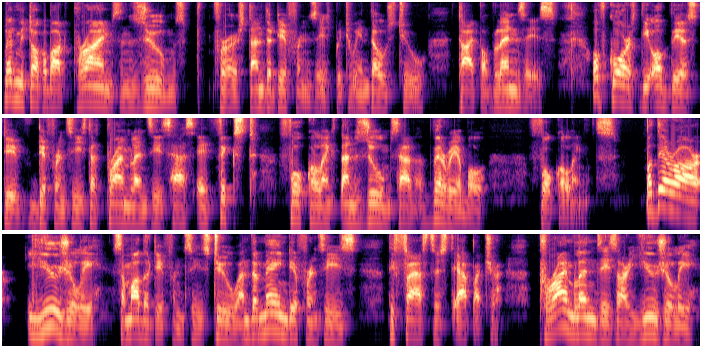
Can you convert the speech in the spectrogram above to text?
let me talk about primes and zooms first and the differences between those two type of lenses. Of course, the obvious dif difference is that prime lenses has a fixed focal length and zooms have variable focal lengths. But there are usually some other differences too, and the main difference is the fastest aperture. Prime lenses are usually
